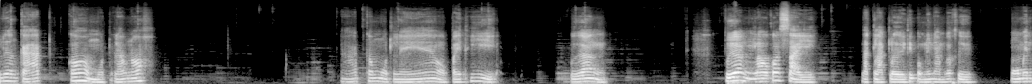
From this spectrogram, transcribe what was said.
เรื่องการ์ดก็หมดแล้วเนาะการ์ดก็หมดแล้วไปที่เฟืองเฟืองเราก็ใส่หลักๆ เลยที่ผมแนะนำก็คือโมเมน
